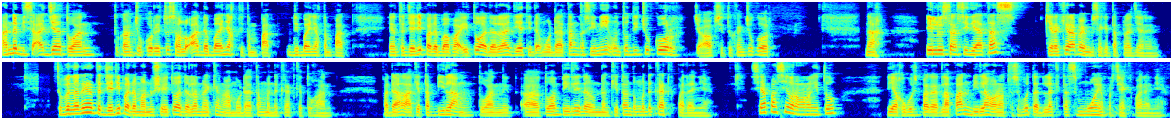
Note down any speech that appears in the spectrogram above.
Anda bisa aja, Tuan, Tukang cukur itu selalu ada banyak di tempat, di banyak tempat. Yang terjadi pada bapak itu adalah dia tidak mau datang ke sini untuk dicukur. Jawab si tukang cukur. Nah, ilustrasi di atas kira-kira apa yang bisa kita pelajarin? Sebenarnya yang terjadi pada manusia itu adalah mereka nggak mau datang mendekat ke Tuhan. Padahal kita bilang Tuhan uh, Tuhan pilih dan undang kita untuk mendekat kepadanya. Siapa sih orang-orang itu? Di Yakobus 4 ayat 8 bilang orang tersebut adalah kita semua yang percaya kepadanya.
